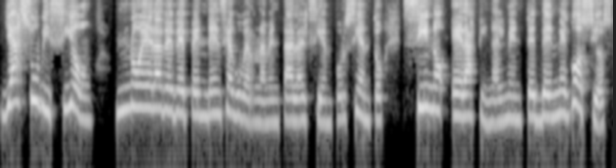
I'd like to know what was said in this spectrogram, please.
ya su visión no era de dependencia gubernamental al 100%, sino era finalmente de negocios,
